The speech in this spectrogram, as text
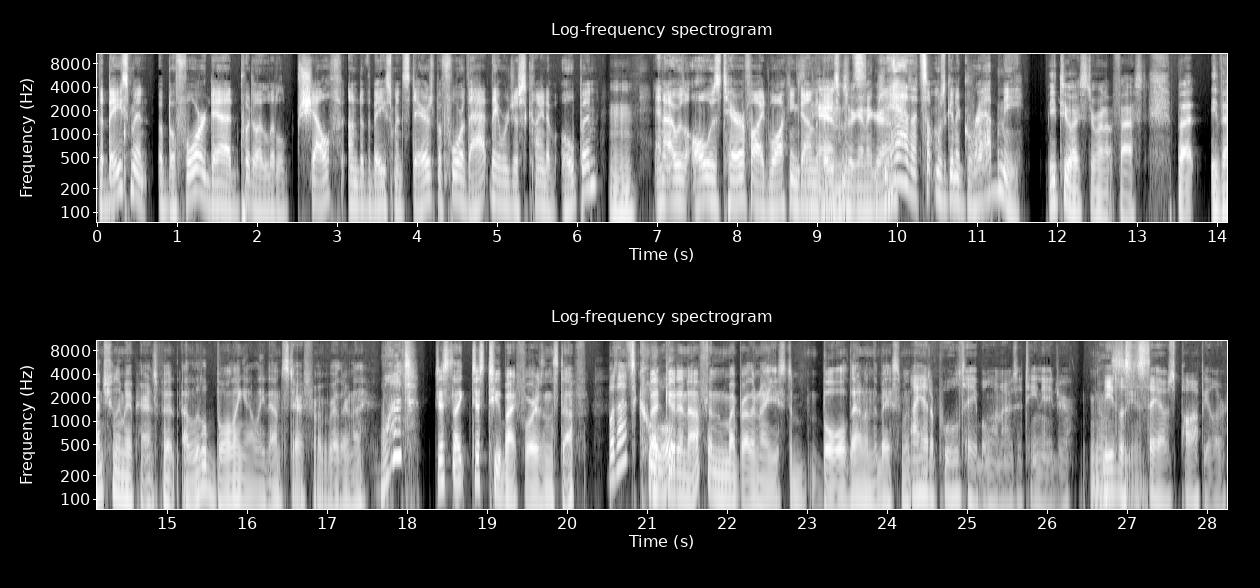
The basement, uh, before dad put a little shelf under the basement stairs, before that, they were just kind of open. hmm And I was always terrified walking down the hands basement. are gonna grab? Yeah, that something was going to grab me. Me too. I used to run up fast, but eventually my parents put a little bowling alley downstairs for my brother and I. What? Just like just two by fours and stuff, Well, that's cool. but good enough. And my brother and I used to bowl down in the basement. I had a pool table when I was a teenager. Oh, Needless see. to say, I was popular.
